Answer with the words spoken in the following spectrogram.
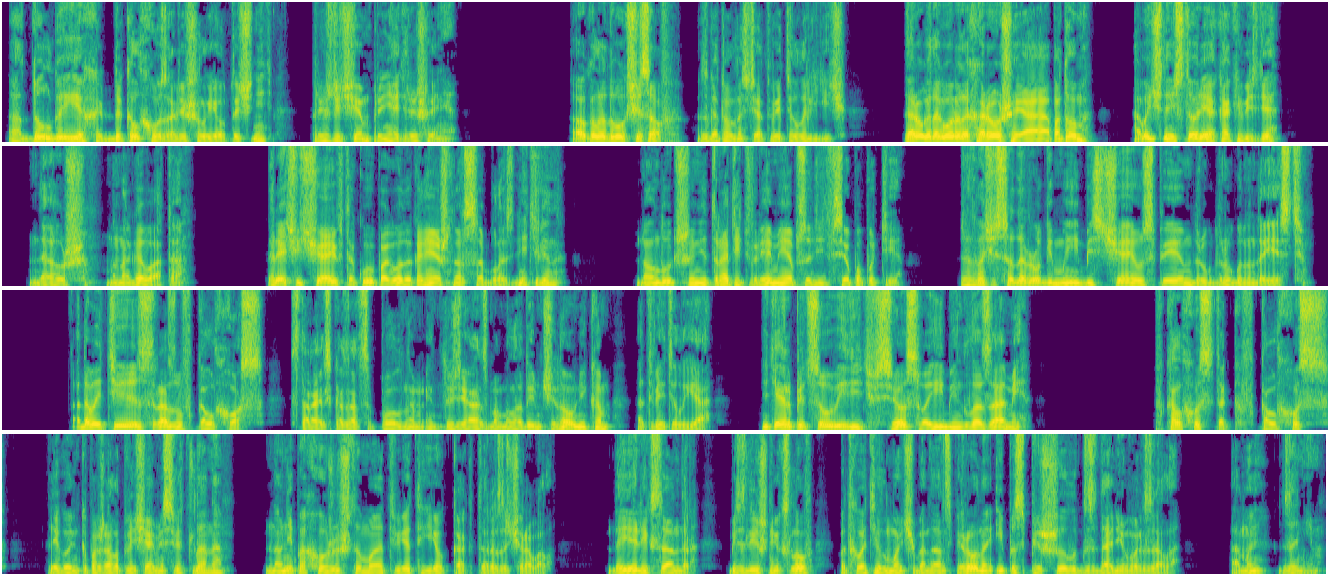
А долго ехать до колхоза, решил я уточнить, прежде чем принять решение. Около двух часов, с готовностью ответил Ильич. Дорога до города хорошая, а потом обычная история, как и везде. Да уж, многовато. Горячий чай в такую погоду, конечно, соблазнителен, но лучше не тратить время и обсудить все по пути. За два часа дороги мы и без чая успеем друг другу надоесть. А давайте сразу в колхоз, стараясь казаться полным энтузиазма молодым чиновником, ответил я. Не терпится увидеть все своими глазами. В колхоз так в колхоз, легонько пожала плечами Светлана, но не похоже, что мой ответ ее как-то разочаровал. Да и Александр, без лишних слов, подхватил мой чемодан с перрона и поспешил к зданию вокзала. А мы за ним.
